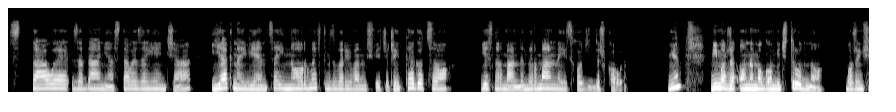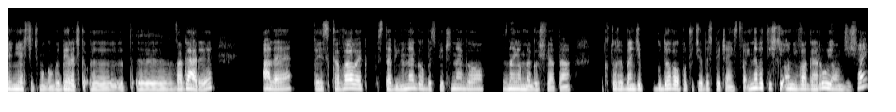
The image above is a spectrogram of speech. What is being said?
stałe zadania, stałe zajęcia i jak najwięcej normy w tym zwariowanym świecie, czyli tego, co jest normalne. Normalne jest chodzić do szkoły. Nie? Mimo, że one mogą mieć trudno, może im się nie chcieć, mogą wybierać y, y, wagary, ale to jest kawałek stabilnego, bezpiecznego, znajomego świata, który będzie budował poczucie bezpieczeństwa. I nawet jeśli oni wagarują dzisiaj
